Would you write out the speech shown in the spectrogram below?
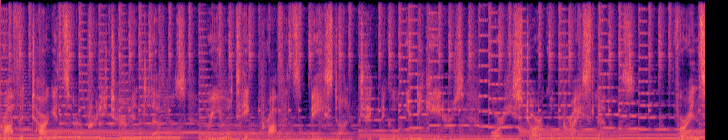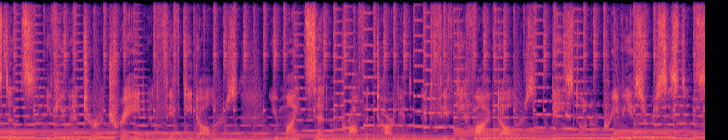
Profit targets are predetermined levels where you will take profits based on technical indicators or historical price levels. For instance, if you enter a trade at $50, you might set a profit target at $55 based on a previous resistance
